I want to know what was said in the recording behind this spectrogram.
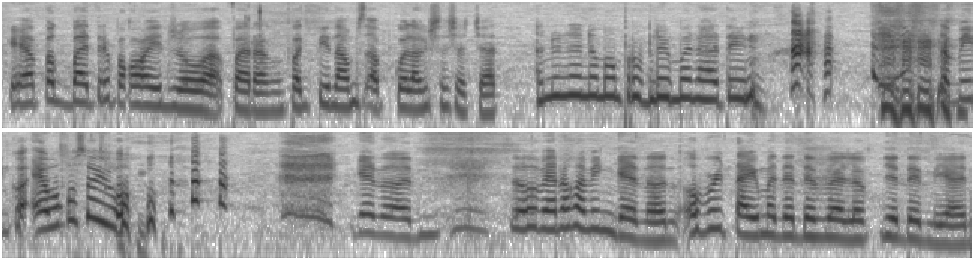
Kaya pag bad trip ako kay Jowa, parang pag tinums up ko lang siya sa chat, ano na naman problema natin? Sabihin ko, ewan ko sa'yo. ganon. So, meron kaming ganon. Over time, madedevelop nyo din yan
